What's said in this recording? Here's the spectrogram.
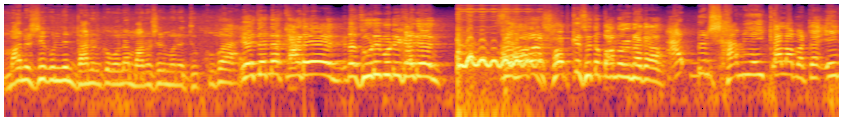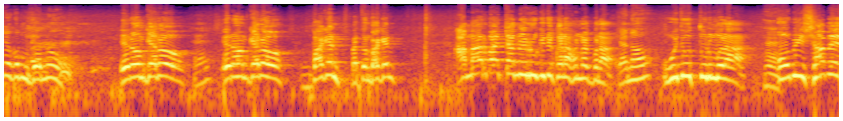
মানুষে কোনদিন বানর করব না মানুষের মনে দুঃখ পায়। এই যে না কাটেন এটা জুড়ি মুড়ি কাটেন। চেহারা সব কিছু তো বানর না কাল আপনার স্বামী এই কালাবাটা এইরকম কেন? এরকম কেন? হ্যাঁ? এরকম কেন? বাগেন বেতন বাগেন। আমার বাচ্চা আপনি রুগী দিয়ে করা হন না। কেন? ওই যে উত্তর মোড়া হ্যাঁ। অভিশাপে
